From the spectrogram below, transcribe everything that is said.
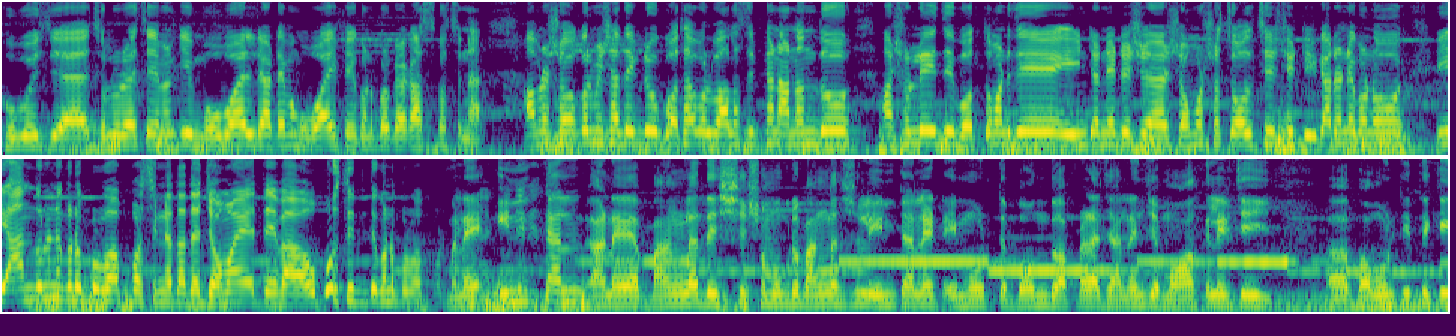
খুবই চালু রয়েছে এমনকি মোবাইল ডাটা এবং ওয়াইফাই কোনো প্রকার কাজ করছে না। আমরা সহকর্মীর সাথে একটু কথা বলব আলাসিফ খান আনন্দ। আসলে যে বর্তমানে যে ইন্টারনেটের সমস্যা চলছে সেটির কারণে কোনো এই আন্দোলনে কোনো প্রভাব পড়ছে না তাদের জমায়েতে বা উপস্থিতিতে কোনো প্রভাব পড়ছে মানে ইন্টার মানে বাংলাদেশে সমগ্র বাংলাদেশ আসলে ইন্টারনেট এই মুহূর্তে বন্ধ। আপনারা জানেন যে মহাখালীর যেই ভবনটি থেকে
